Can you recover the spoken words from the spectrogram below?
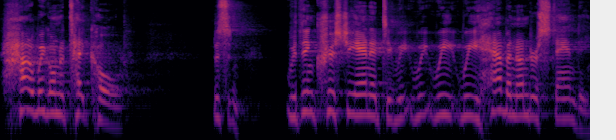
how are we going to take hold? Listen, within Christianity, we, we, we, we have an understanding,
